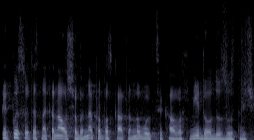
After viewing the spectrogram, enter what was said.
Підписуйтесь на канал, щоб не пропускати нових цікавих відео. До зустрічі.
